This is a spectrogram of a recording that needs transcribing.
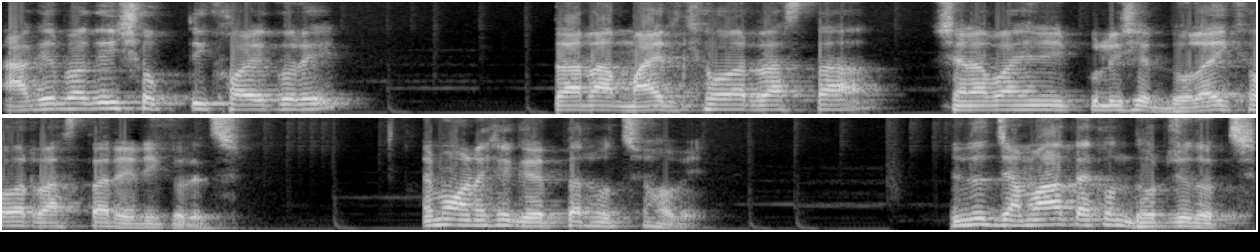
আগে ভাগেই শক্তি ক্ষয় করে তারা মায়ের খাওয়ার রাস্তা, সেনাবাহিনী, পুলিশের দোলাই খাওয়ার রাস্তা রেডি করেছে। এবং অনেকে গ্রেপ্তার হচ্ছে হবে। কিন্তু জামাত এখন ধৈর্য ধরছে।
